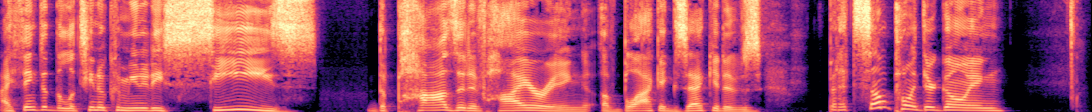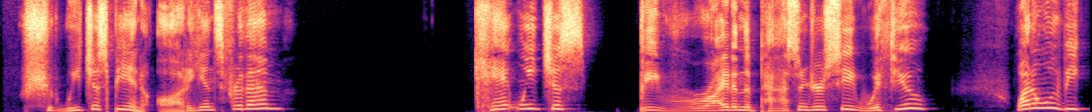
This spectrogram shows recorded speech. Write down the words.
I think that the Latino community sees the positive hiring of black executives but at some point, they're going, should we just be an audience for them? Can't we just be right in the passenger seat with you? Why don't we be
